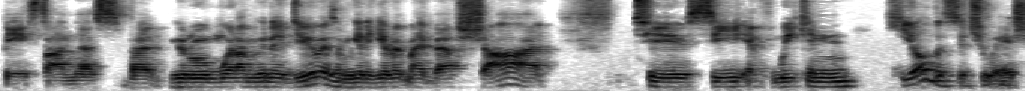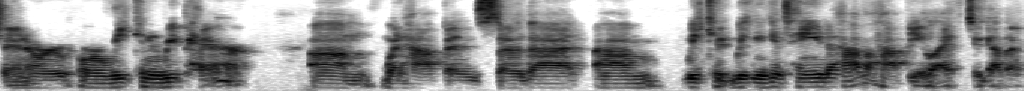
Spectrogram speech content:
based on this, but you know what I'm going to do is I'm going to give it my best shot to see if we can heal the situation or, or we can repair um, what happens so that um, we can we can continue to have a happy life together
